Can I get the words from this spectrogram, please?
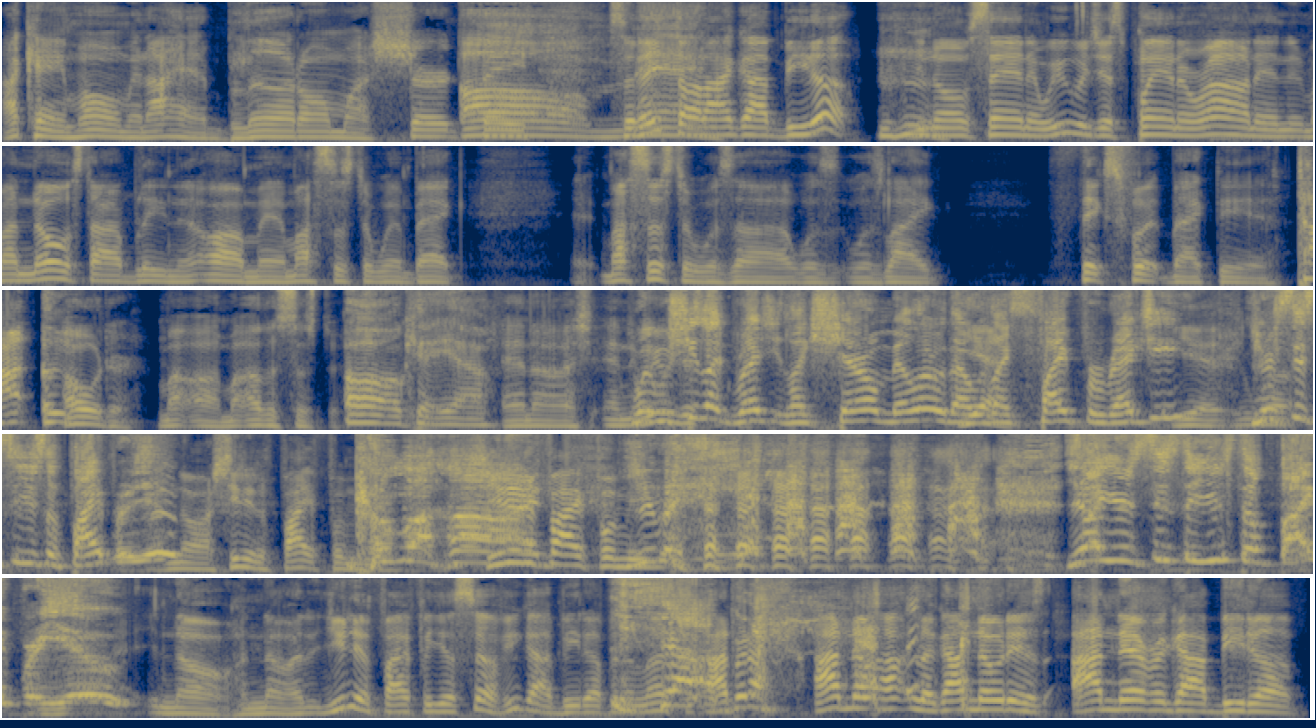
I came home and I had blood on my shirt. Face. Oh, so they thought I got beat up. Mhm. You know what I'm saying? And we were just playing around and my nose started bleeding. And, oh man, my sister went back. My sister was uh was was like six foot back then. Older. My uh, my other sister. Oh, okay, yeah. And uh and Wait, we was she just- like Reggie, like Cheryl Miller that would like fight for Reggie? Yeah, Your well- sister used to fight for you? No, she didn't fight for me. Come on. She didn't fight for me. Yo, your sister used to fight for you? No, no, you didn't fight for yourself. You got beat up in the lunchroom. Yeah, I, but I, know. I, look, I know this. I never got beat up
